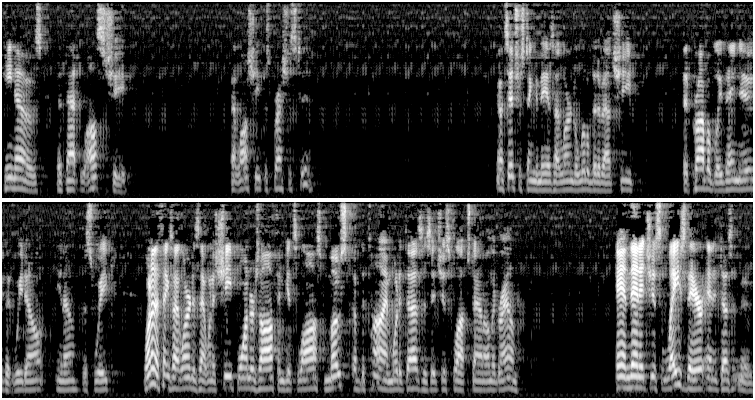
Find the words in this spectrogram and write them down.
he knows that that lost sheep, that lost sheep is precious too. You know, it's interesting to me as I learned a little bit about sheep that probably they knew that we don't, you know, this week. One of the things I learned is that when a sheep wanders off and gets lost, most of the time what it does is it just flops down on the ground. And then it just lays there and it doesn't move.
